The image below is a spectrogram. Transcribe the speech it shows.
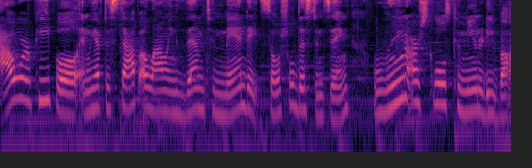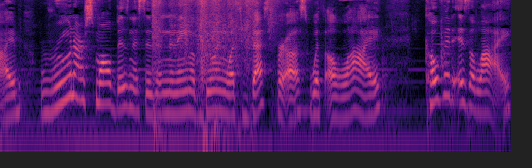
our people, and we have to stop allowing them to mandate social distancing, ruin our school's community vibe, ruin our small businesses in the name of doing what's best for us with a lie. COVID is a lie.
